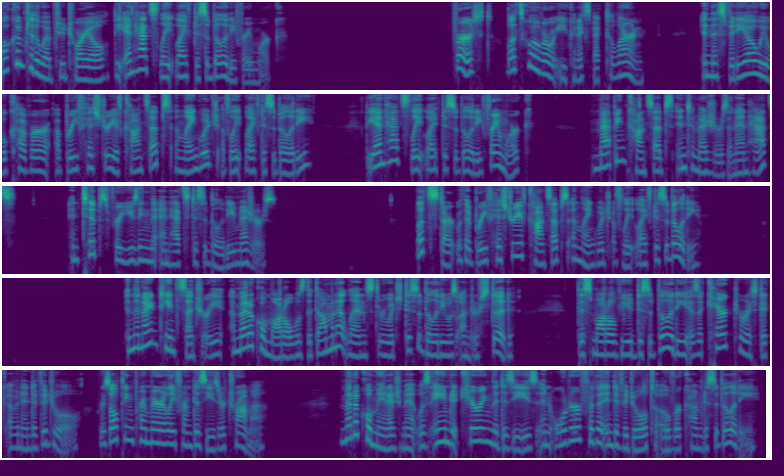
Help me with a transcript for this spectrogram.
Welcome to the web tutorial, the NHATS Late Life Disability Framework. First, let's go over what you can expect to learn. In this video, we will cover a brief history of concepts and language of late life disability, the NHATS Late Life Disability Framework, mapping concepts into measures in NHATS, and tips for using the NHATS disability measures. Let's start with a brief history of concepts and language of late life disability. In the 19th century, a medical model was the dominant lens through which disability was understood. This model viewed disability as a characteristic of an individual, resulting primarily from disease or trauma. Medical management was aimed at curing the disease in order for the individual to overcome disability.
